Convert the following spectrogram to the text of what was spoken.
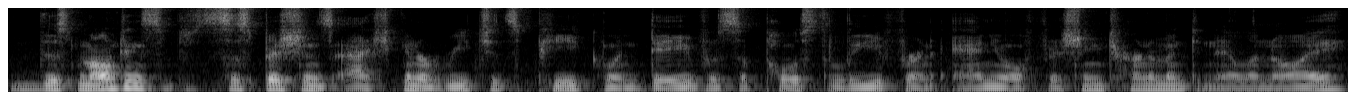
this mounting suspicion is actually going to reach its peak when Dave was supposed to leave for an annual fishing tournament in Illinois,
